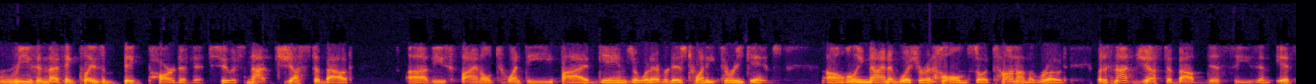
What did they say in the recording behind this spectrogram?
reason, I think plays a big part of it too. It's not just about uh, these final 25 games or whatever it is, 23 games, uh, only nine of which are at home, so a ton on the road. But it's not just about this season. It's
